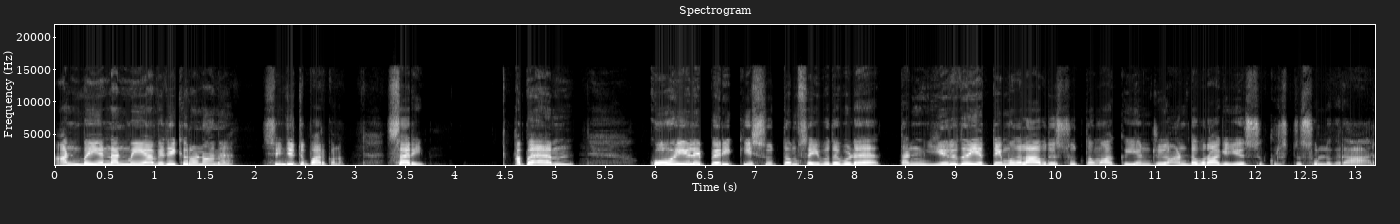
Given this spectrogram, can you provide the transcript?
அன்பையும் நன்மையாக விதைக்கிறோம் நாம். சிந்தித்து பார்க்கணும். சரி. அப்போ கோயிலை பெருக்கி சுத்தம் செய்வதை விட தன் இருதயத்தை முதலாவது சுத்தமாக்கு என்று ஆண்டவராக இயேசு கிறிஸ்து சொல்லுகிறார்.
